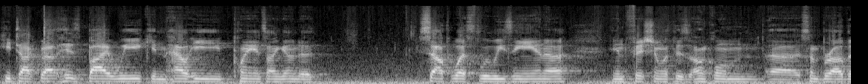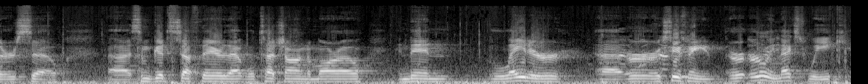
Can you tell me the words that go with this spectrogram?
He talked about his bye week and how he plans on going to Southwest Louisiana and fishing with his uncle and uh, some brothers. So, uh, some good stuff there that we'll touch on tomorrow. And then later, uh, or excuse me, early next week,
